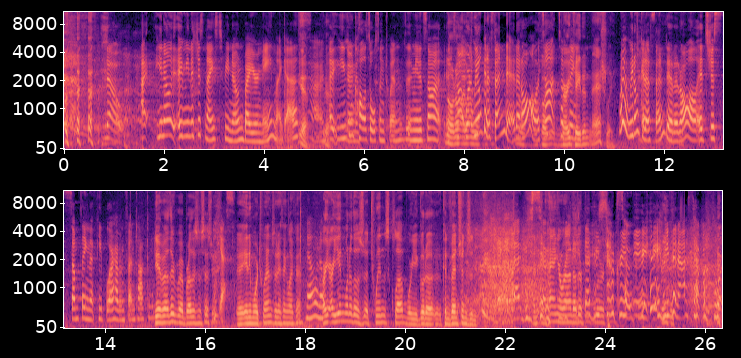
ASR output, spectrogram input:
No, I, you know, I mean, it's just nice to be known by your name, I guess. Yeah. Yeah. Uh, you can Known as- call us Olsen twins. I mean, it's not. No, it's no, not I- we're, I we don't get offended at all. It's not you something. Mary Kate and Ashley. Right, we don't get offended at all. It's just something that people are having fun talking about. Do you have other uh, brothers and sisters? Yes. Uh, any more twins? Anything like that? No, no. Are, you- are you in one of those uh, twins club where you go to conventions and, That'd be and, so and hang around other people? That'd be so creepy. So creepy. We've been asked that before.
